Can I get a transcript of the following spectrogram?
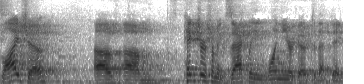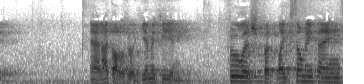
slideshow of um, pictures from exactly one year ago to that date. And I thought it was really gimmicky and foolish, but like so many things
